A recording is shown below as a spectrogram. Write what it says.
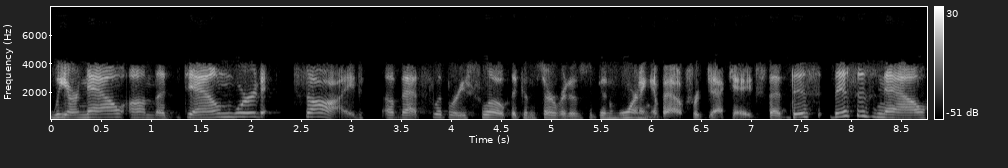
We are now on the downward side of that slippery slope the conservatives have been warning about for decades. That this this is now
